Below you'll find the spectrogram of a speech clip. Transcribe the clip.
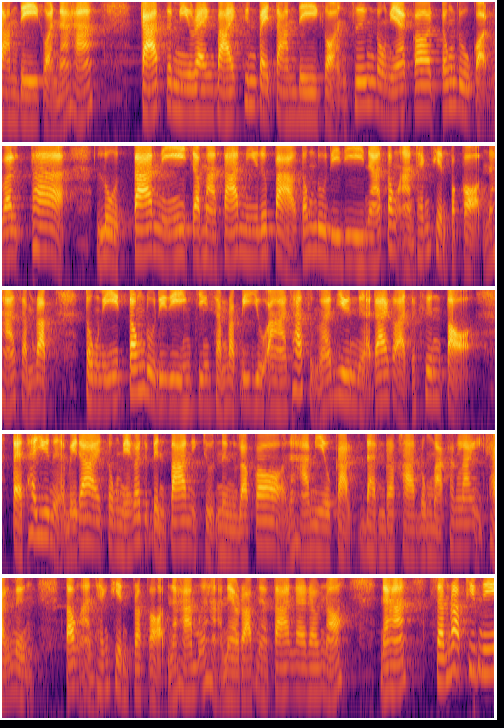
ตามเดย์ก่อนนะคะกราฟจะมีแรงบายขึ้นไปตามเดย์ก่อน ซึ่งตรงนี้ก็ต้องดูก่อนว่าถ้าหลุดต้านนี้จะมาต้านนี้หรือเปล่าต้องดูดีๆนะ ต้องอ่านแท่งเทียนประกอบนะคะสำหรับตรงนี้ต้องดูดีๆ จริงๆสำหรับ BUR ถ้าสมมติว่ายืนเหนือได้ก็อาจจะขึ้นต่อ แต่ถ้ายืนเหนือไม่ได้ตรงนี้ก็จะเป็นต้านอีกจุดหนึ่งแล้วก็นะคะมีโอกาสดันราคาลงมาข้างล่างอีกครั้งหนึ่งต้องอ่านแท่งเทียนประกอบนะคะเมื่อหาแนวรับแนวต้านได้แล้วเนาะนะคะสำหรับคลิปนี้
